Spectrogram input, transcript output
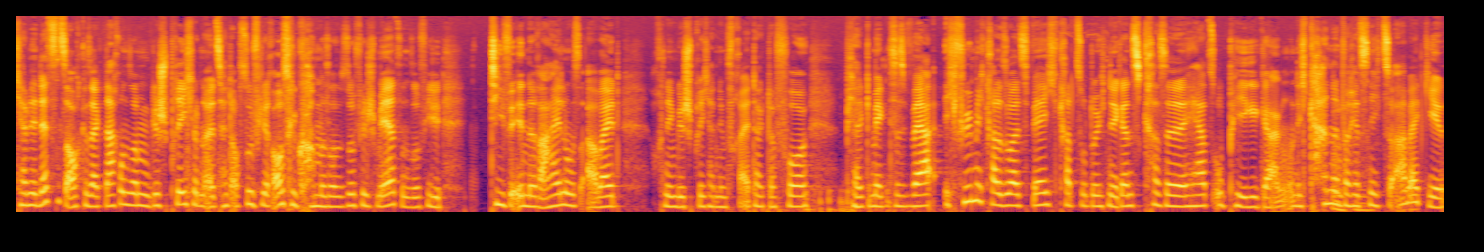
ich habe dir letztens auch gesagt, nach unserem Gespräch und als halt auch so viel rausgekommen ist, also so viel Schmerz und so viel tiefe innere Heilungsarbeit, auch in dem Gespräch an dem Freitag davor, habe ich halt gemerkt, wär, ich fühle mich gerade so, als wäre ich gerade so durch eine ganz krasse Herz-OP gegangen und ich kann einfach jetzt nicht zur Arbeit gehen.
